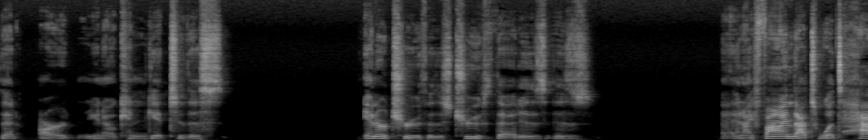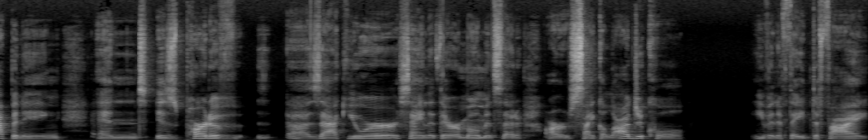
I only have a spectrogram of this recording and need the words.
that art, you know, can get to this inner truth or this truth that is is and I find that's what's happening and is part of uh, Zach. You're saying that there are moments that are psychological, even if they defy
